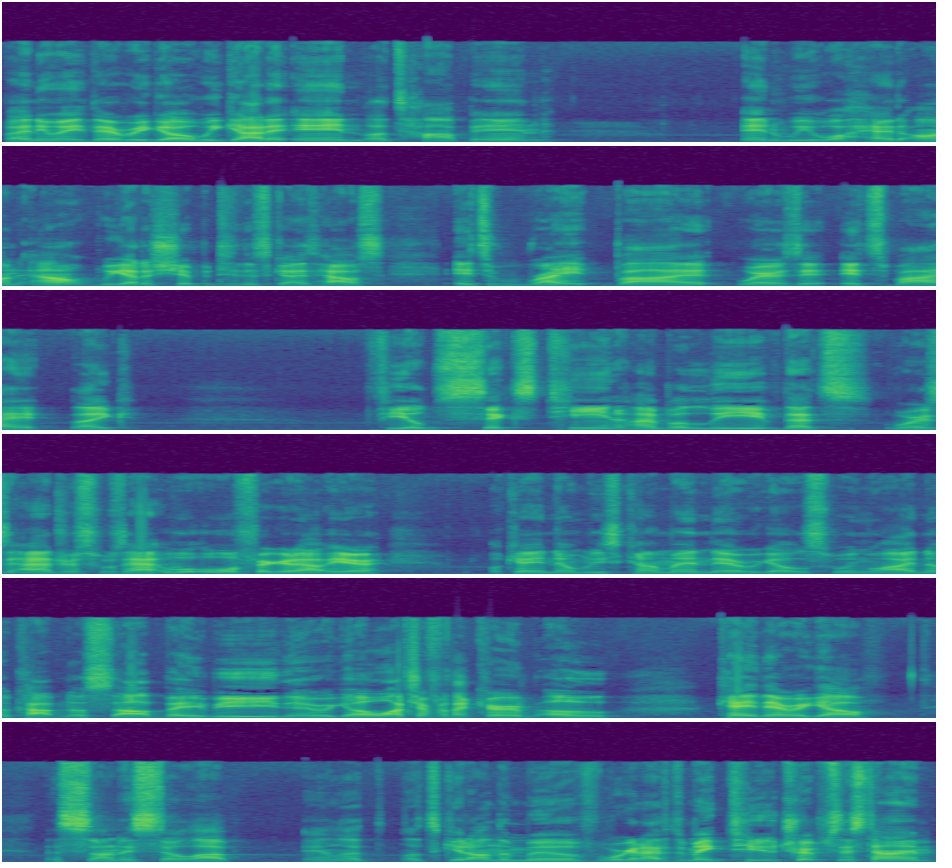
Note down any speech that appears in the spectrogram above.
But anyway, there we go. We got it in. Let's hop in. And we will head on out. We got to ship it to this guy's house. It's right by, where is it? It's by like field 16, I believe. That's where his address was at. We'll, we'll figure it out here. Okay, nobody's coming. There we go. Swing wide. No cop, no stop, baby. There we go. Watch out for that curb. Oh, okay. There we go. The sun is still up, and let let's get on the move. We're gonna have to make two trips this time.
